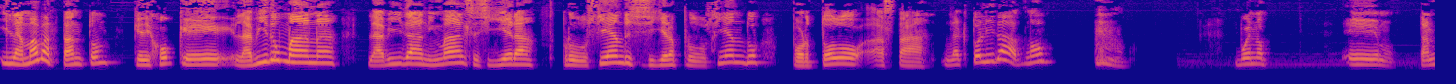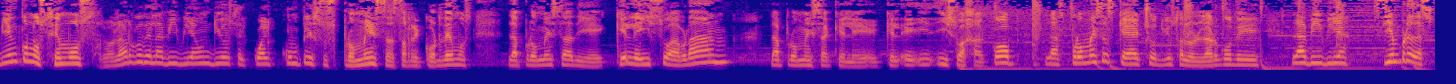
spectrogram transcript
y la amaba tanto que dejó que la vida humana, la vida animal se siguiera produciendo y se siguiera produciendo por todo hasta la actualidad, ¿no? bueno, eh, también conocemos a lo largo de la Biblia un Dios el cual cumple sus promesas. Recordemos la promesa de que le hizo a Abraham, la promesa que le, que le hizo a Jacob, las promesas que ha hecho Dios a lo largo de la Biblia, siempre las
